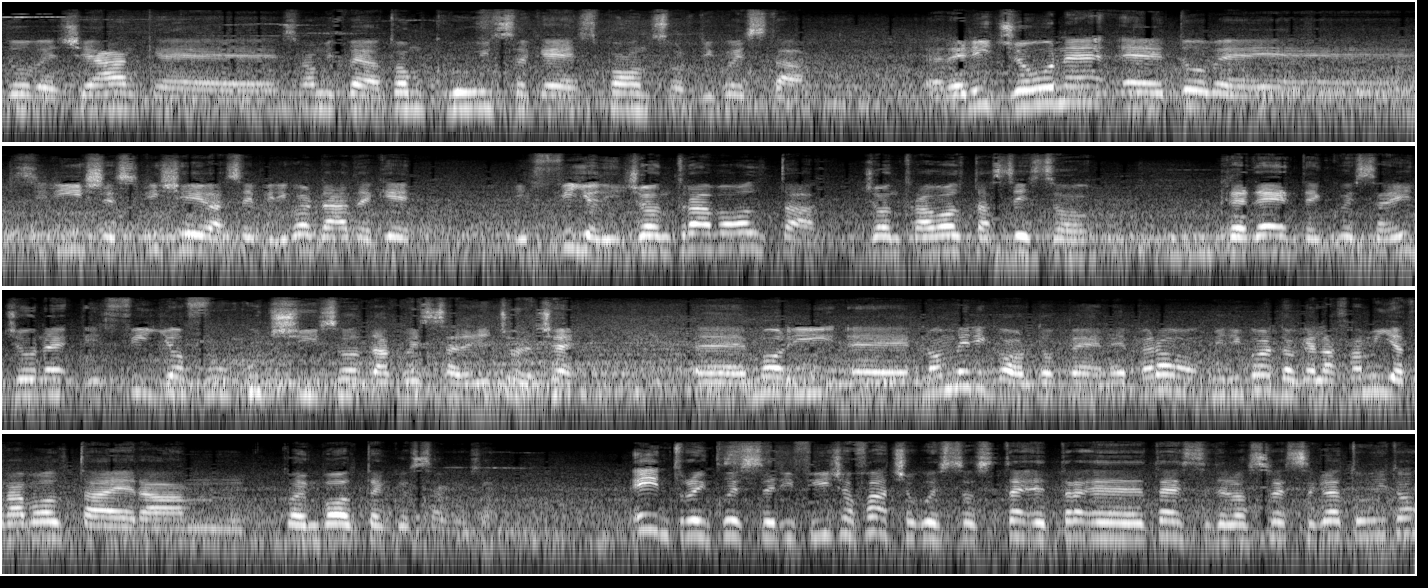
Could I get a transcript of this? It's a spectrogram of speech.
dove c'è anche, se non mi sbaglio, Tom Cruise che è sponsor di questa religione dove si dice, si diceva, se vi ricordate, che il figlio di John Travolta, John Travolta stesso credente in questa religione, il figlio fu ucciso da questa religione, cioè eh, morì, eh, non mi ricordo bene, però mi ricordo che la famiglia Travolta era mh, mm, coinvolta in questa cosa. Entro in questo edificio, faccio questo eh, test dello stress gratuito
